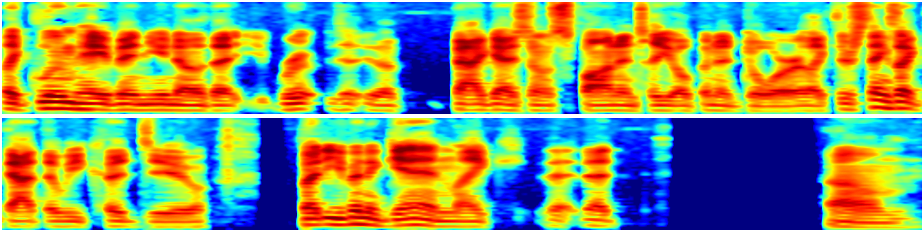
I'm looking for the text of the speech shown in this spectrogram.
like Gloomhaven, you know that the the bad guys don't spawn until you open a door. Like there's things like that that we could do, but even again, like that, that um.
